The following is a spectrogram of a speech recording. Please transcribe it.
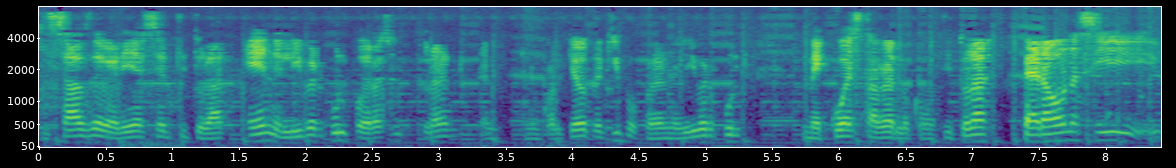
quizás debería ser titular en el Liverpool, podrá ser titular en, cualquier otro equipo, pero en el Liverpool me cuesta verlo como titular. Pero aún así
